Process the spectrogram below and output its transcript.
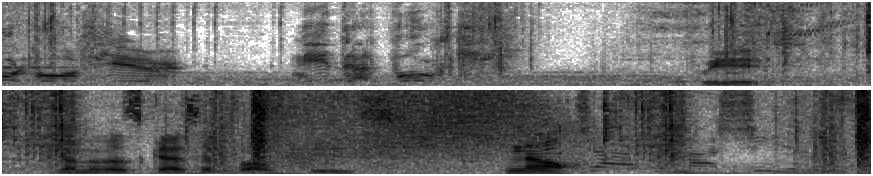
Loot vault here. Need that vault key. We. None of those guys had vault keys. No. Charging my shields.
